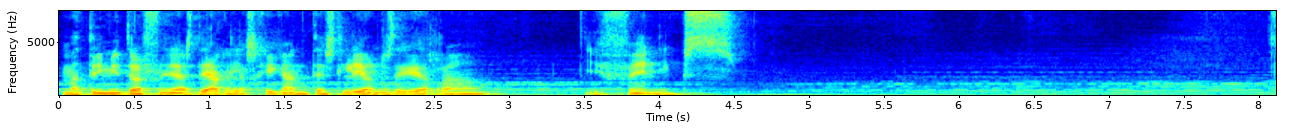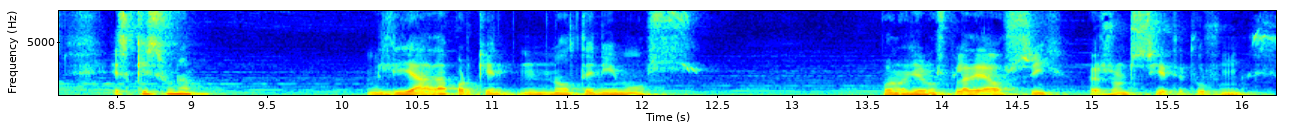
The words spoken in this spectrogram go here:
Mantenimiento de las unidades de águilas gigantes, leones de guerra y fénix. Es que es una liada porque no tenemos... Bueno, ya hemos planeado, sí, pero son siete turnos.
